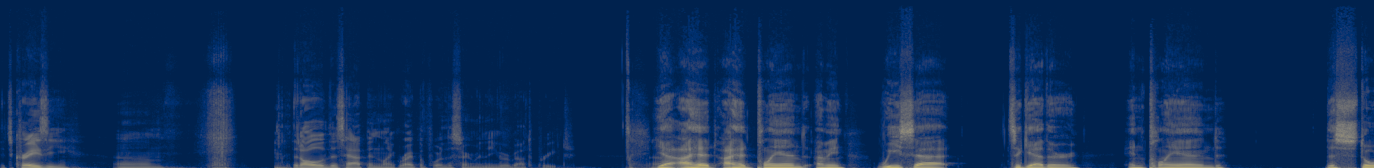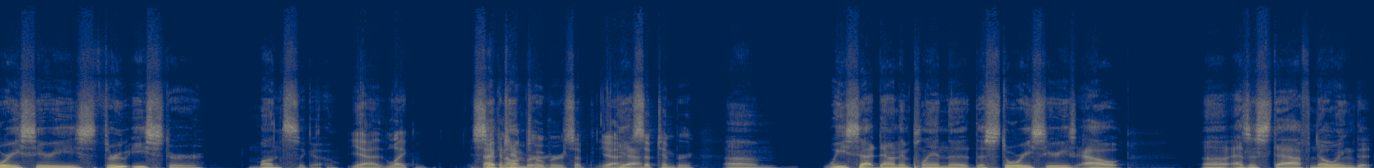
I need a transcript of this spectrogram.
it's crazy um, that all of this happened like right before the sermon that you were about to preach. Um, Yeah, I had I had planned. I mean, we sat together and planned the story series through Easter months ago. Yeah, like back September. in October, sep- yeah, Yeah. September. Um, we sat down and planned the the story series out uh, as a staff, knowing that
